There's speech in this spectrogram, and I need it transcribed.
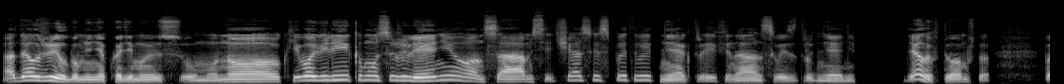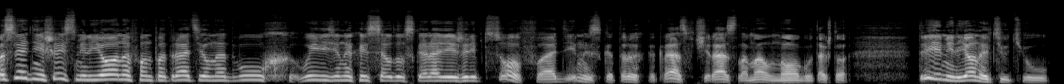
одолжил бы мне необходимую сумму, но, к его великому сожалению, он сам сейчас испытывает некоторые финансовые затруднения. Дело в том, что последние шесть миллионов он потратил на двух вывезенных из Саудовской Аравии жеребцов, один из которых как раз вчера сломал ногу, так что три миллиона тю-тю.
